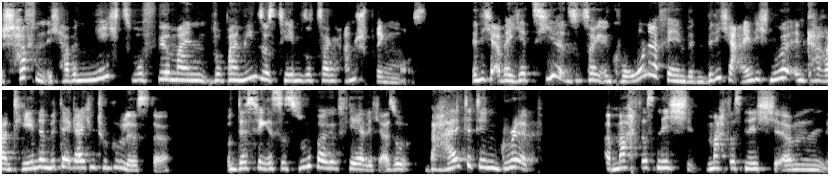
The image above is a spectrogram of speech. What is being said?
schaffen. Ich habe nichts, wofür mein Dopaminsystem sozusagen anspringen muss. Wenn ich aber jetzt hier sozusagen in Corona-Ferien bin, bin ich ja eigentlich nur in Quarantäne mit der gleichen To-Do-Liste. Und deswegen ist es super gefährlich. Also behaltet den Grip. Macht es nicht, macht es nicht ähm,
